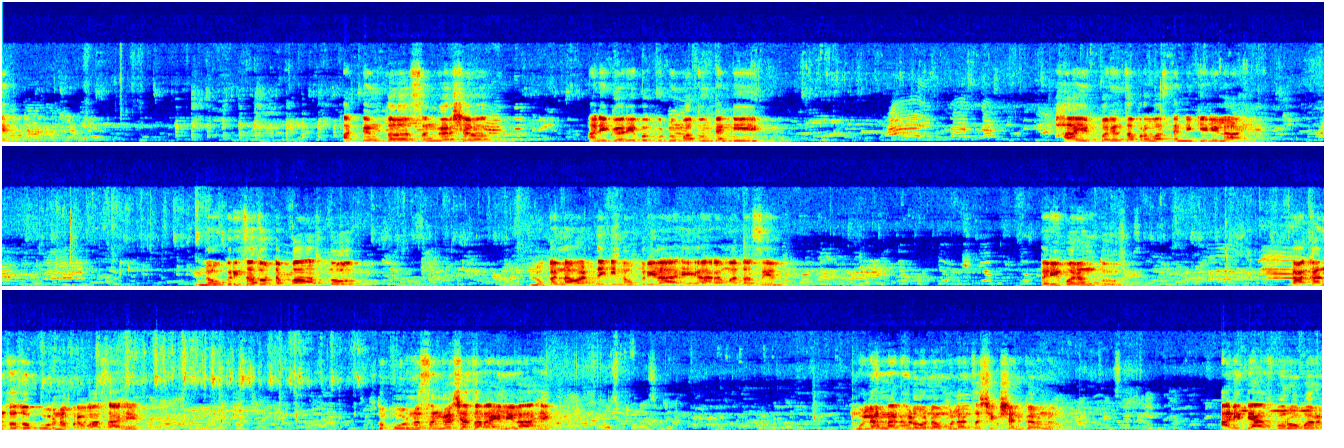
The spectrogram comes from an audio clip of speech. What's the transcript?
अत्यंत संघर्ष आणि गरीब कुटुंबातून त्यांनी हा इथपर्यंतचा प्रवास त्यांनी केलेला आहे. नोकरीचा जो टप्पा असतो लोकांना वाटते की नोकरीला आहे आरामात असेल. तरी परंतु काकांचा जो पूर्ण प्रवास आहे तो पूर्ण संघर्षाचा राहिलेला आहे. मुलांना घडवणं मुलांचं शिक्षण करणं आणि त्याचबरोबर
